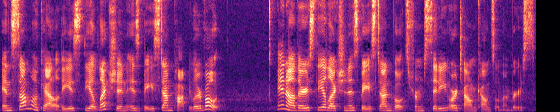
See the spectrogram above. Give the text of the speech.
In some localities, the election is based on popular vote. In others, the election is based on votes from city or town council members.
